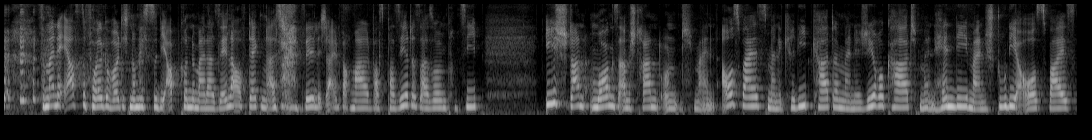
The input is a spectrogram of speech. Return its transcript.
für meine erste Folge wollte ich noch nicht so die Abgründe meiner Seele aufdecken. Also erzähle ich einfach mal, was passiert ist. Also im Prinzip, ich stand morgens am Strand und mein Ausweis, meine Kreditkarte, meine Girocard, mein Handy, mein Studieausweis,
